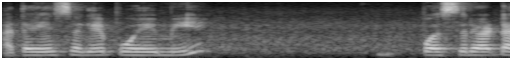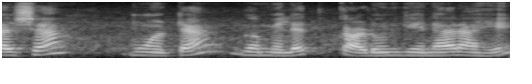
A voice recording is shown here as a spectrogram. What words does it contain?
आता हे सगळे पोहे मी पसरट अशा मोठ्या गमेल्यात काढून घेणार आहे.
